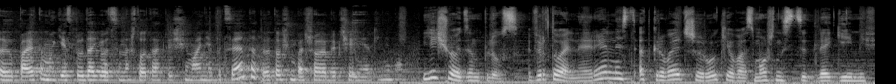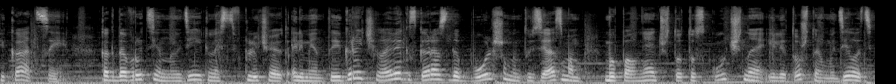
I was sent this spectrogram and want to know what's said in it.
Э, поэтому, если удается на что-то отвлечь внимание пациента, то это очень большое облегчение для него. Еще один плюс. Виртуальная реальность открывает широкие возможности для геймификации. Когда в рутинную деятельность включают элементы игры, человек с гораздо большим энтузиазмом выполняет что-то скучное или то, что ему делать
